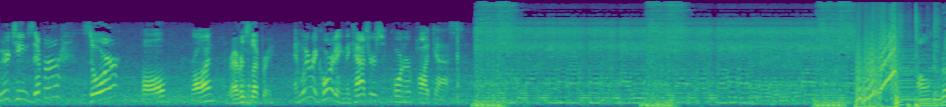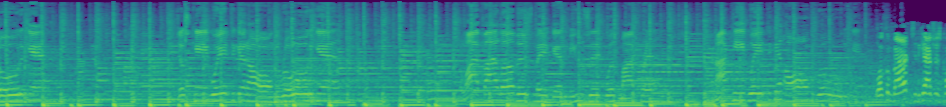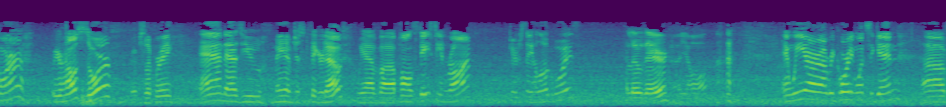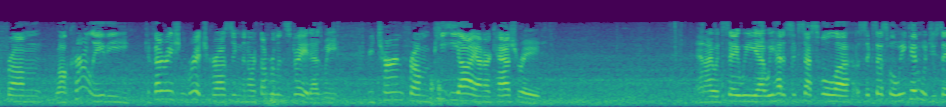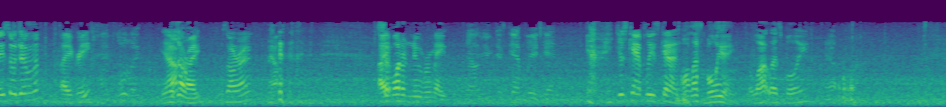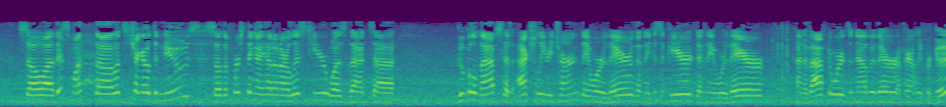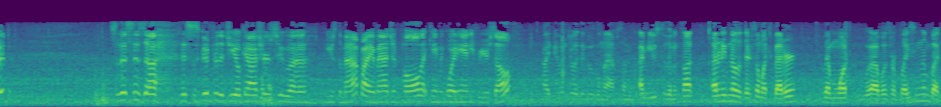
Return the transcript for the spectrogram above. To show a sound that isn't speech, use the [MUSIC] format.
We're Team Zipper, Zor, Paul, Ron, and Reverend Slippery. and we're recording the Catcher's Corner podcast. on the road again. Just can't wait to get on the road again. The life I love is making music with my friends. And I can't wait to get on the road again. Welcome back to the Catcher's Corner. We're your hosts, Zor, Rip Slippery. and as you may have just figured out, we have uh, Paul, Stacy, and Ron. Care to say hello, boys? hello there. y'all. [LAUGHS] and we are uh, recording once again uh, from, well, currently the Confederation Bridge crossing the Northumberland Strait as we return from PEI on our cache raid. And I would say we uh, we had a successful uh, a successful weekend. Would you say so, gentlemen? I agree. absolutely. Yeah, That's all right. It was all right. Yeah. [LAUGHS] I So- wanted a new roommate. No, you just can't please Ken. [LAUGHS] you just can't please Ken. A lot less bullying. A lot less bullying. Yeah. So uh, this month, uh, let's check out the news. So the first thing I had on our list here was that uh, Google Maps have actually returned. They were there, then they disappeared, then they were there, kind of afterwards, and now they're there apparently for good. So this is uh, this is good for the geocachers who uh, use the map. I imagine Paul that came in quite handy for yourself. I do enjoy the Google Maps. I'm, I'm used to them. It's not. I don't even know that they're so much better than what uh, was replacing them, but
